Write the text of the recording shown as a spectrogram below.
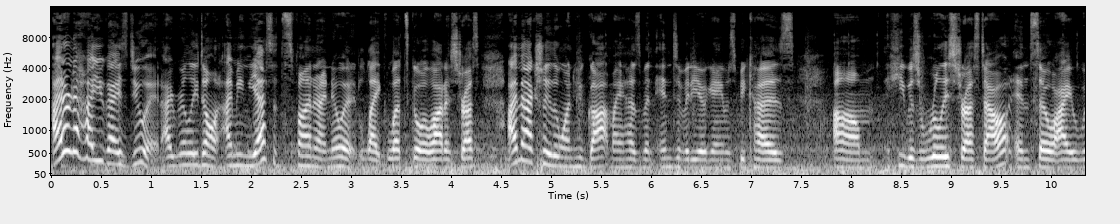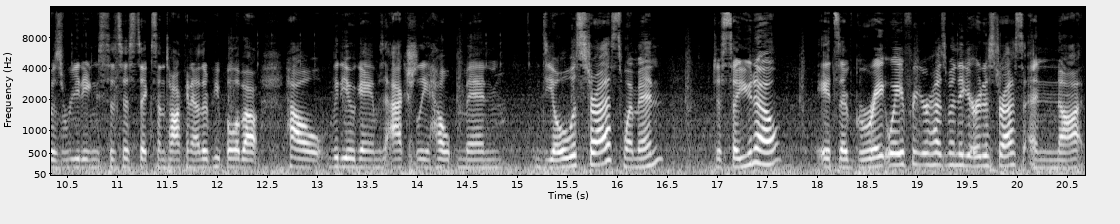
I don't know how you guys do it. I really don't. I mean, yes, it's fun and I know it like lets go a lot of stress. I'm actually the one who got my husband into video games because um, he was really stressed out, and so I was reading statistics and talking to other people about how video games actually help men deal with stress. Women, just so you know, it's a great way for your husband to get rid of stress and not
